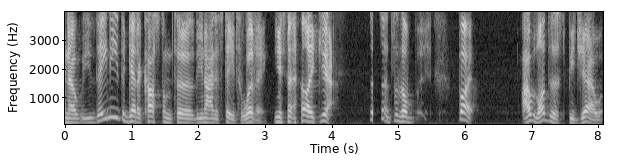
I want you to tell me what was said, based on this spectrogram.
know, they need to get accustomed to the United States living. You know, like yeah, it's, it's, it's a, but I would love this to be Joe.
